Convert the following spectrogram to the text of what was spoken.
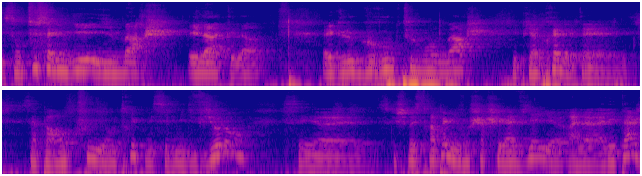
Ils sont tous alignés, et ils marchent. Et là, t'es là, avec le groupe, tout le monde marche. Et puis après, là, ça part en couille dans le truc, mais c'est limite violent. C'est, euh, parce que je sais pas si tu te rappelles, ils vont chercher la vieille à la- l'étage.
